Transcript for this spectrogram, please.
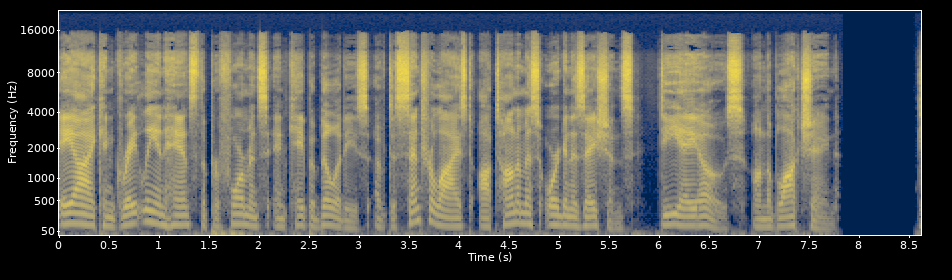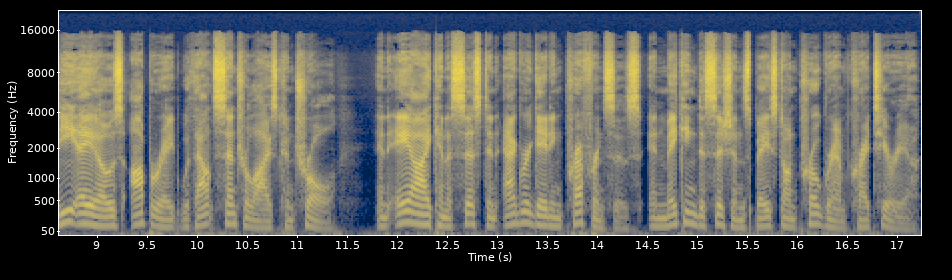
AI can greatly enhance the performance and capabilities of decentralized autonomous organizations, DAOs, on the blockchain. DAOs operate without centralized control and AI can assist in aggregating preferences and making decisions based on programmed criteria.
